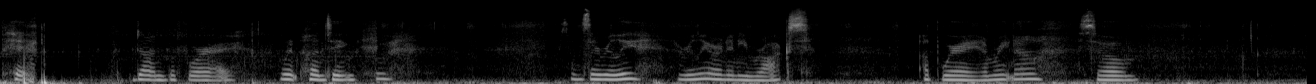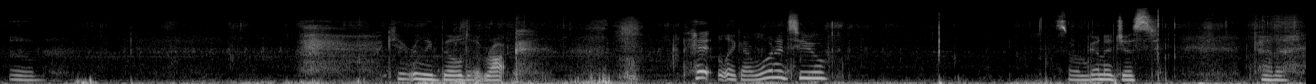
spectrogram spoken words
pit done before I went hunting. Since there really there really aren't any rocks up where I am right now, so um, I can't really build a rock pit like I wanted to. So I'm gonna just kind of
